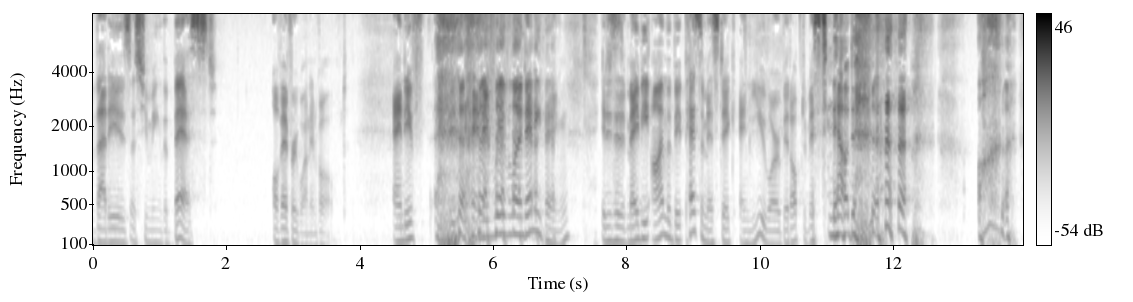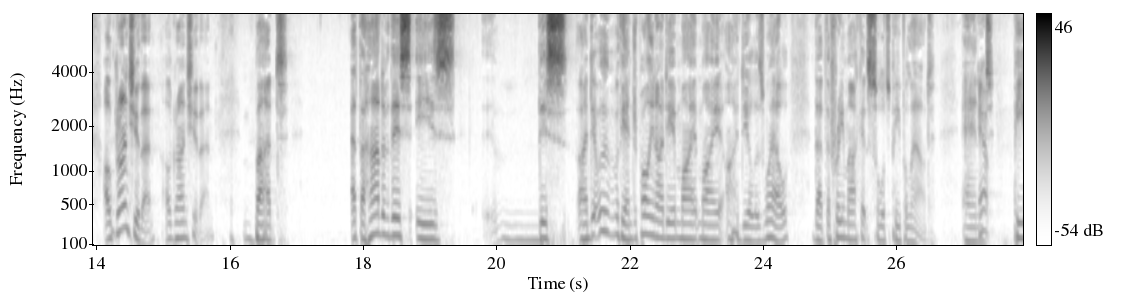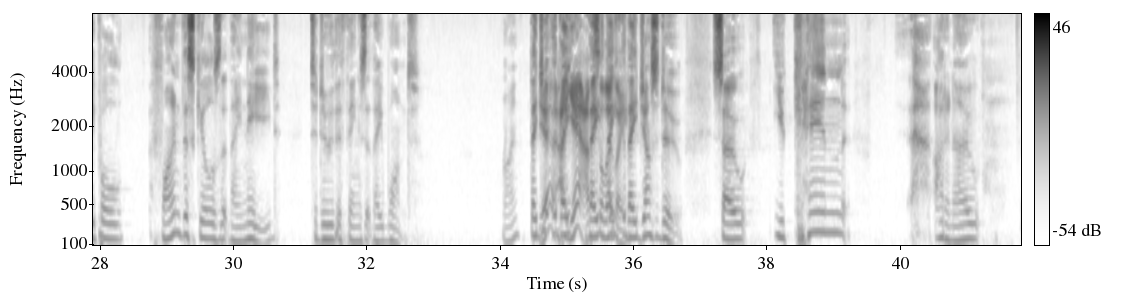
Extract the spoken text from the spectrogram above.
that is assuming the best of everyone involved. And if and if we've learned anything, it is that maybe I'm a bit pessimistic and you are a bit optimistic. Now, I'll grant you that. I'll grant you that. But at the heart of this is this idea, with the Andropolian idea, my, my ideal as well, that the free market sorts people out. And Yep. people find the skills that they need to do the things that they want. Right? They ju- Yeah, uh, they, yeah, they- absolutely. They, they just do. So you can, I don't know,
